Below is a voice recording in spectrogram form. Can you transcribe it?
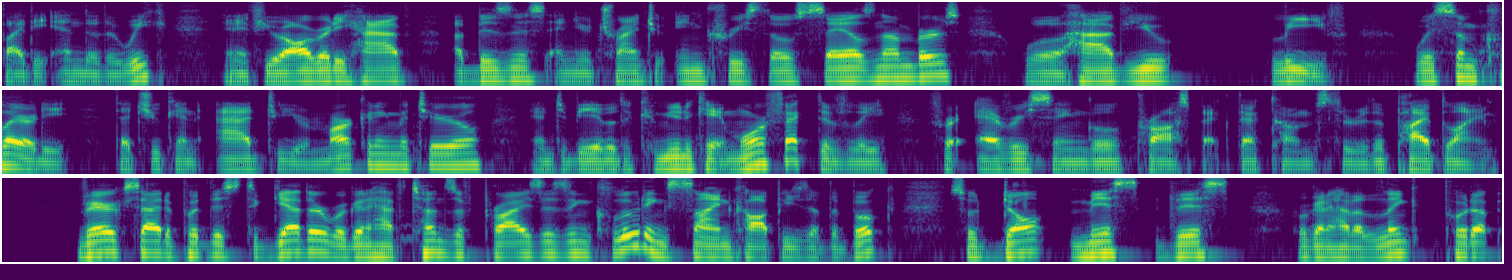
by the end of the week. And if you already have a business and you're trying to increase those sales numbers, we'll have you leave with some clarity that you can add to your marketing material and to be able to communicate more effectively for every single prospect that comes through the pipeline. Very excited to put this together. We're going to have tons of prizes, including signed copies of the book. So don't miss this. We're going to have a link put up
